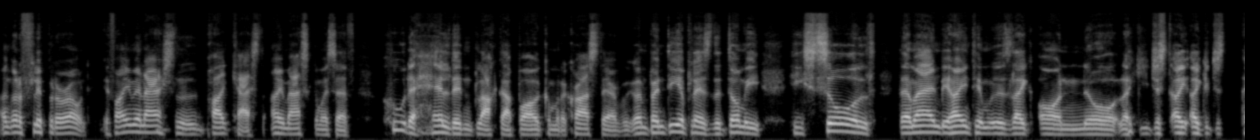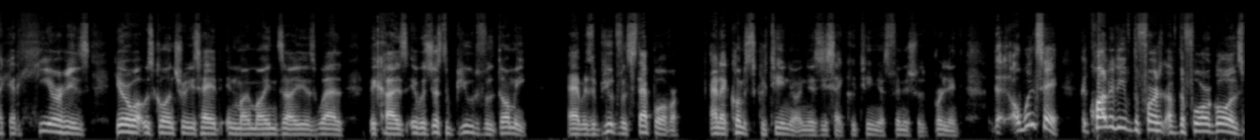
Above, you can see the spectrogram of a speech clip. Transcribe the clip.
I'm going to flip it around. If I'm an Arsenal podcast, I'm asking myself, who the hell didn't block that ball coming across there? When Buendia plays the dummy, he sold the man behind him. It was like, oh no, like he just, I, I could just, I could hear his, hear what was going through his head in my mind's eye as well, because it was just a beautiful dummy. Um, it was a beautiful step over. And it comes to Coutinho, and as you said, Coutinho's finish was brilliant. I will say the quality of the first of the four goals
